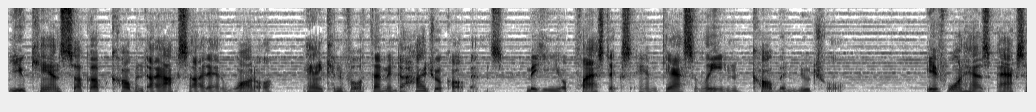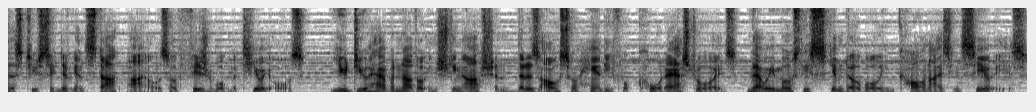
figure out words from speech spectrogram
you can suck up carbon dioxide and water and convert them into hydrocarbons, making your plastics and gasoline carbon neutral. If one has access to significant stockpiles of fissionable materials, you do have another interesting option that is also handy for cold asteroids that we mostly skimmed over in colonizing series.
